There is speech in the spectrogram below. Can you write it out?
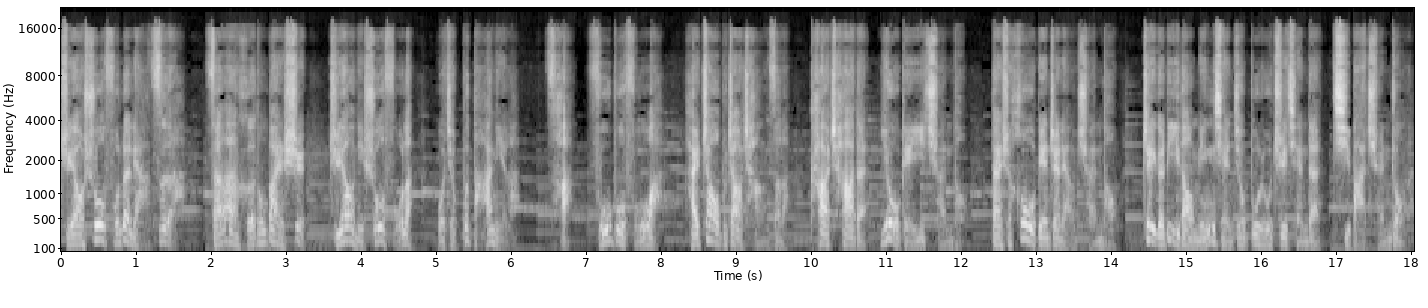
只要说服了俩字啊，咱按合同办事。只要你说服了，我就不打你了。擦，服不服啊？还照不照场子了？咔嚓的又给一拳头，但是后边这两拳头，这个力道明显就不如之前的七八拳重了。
